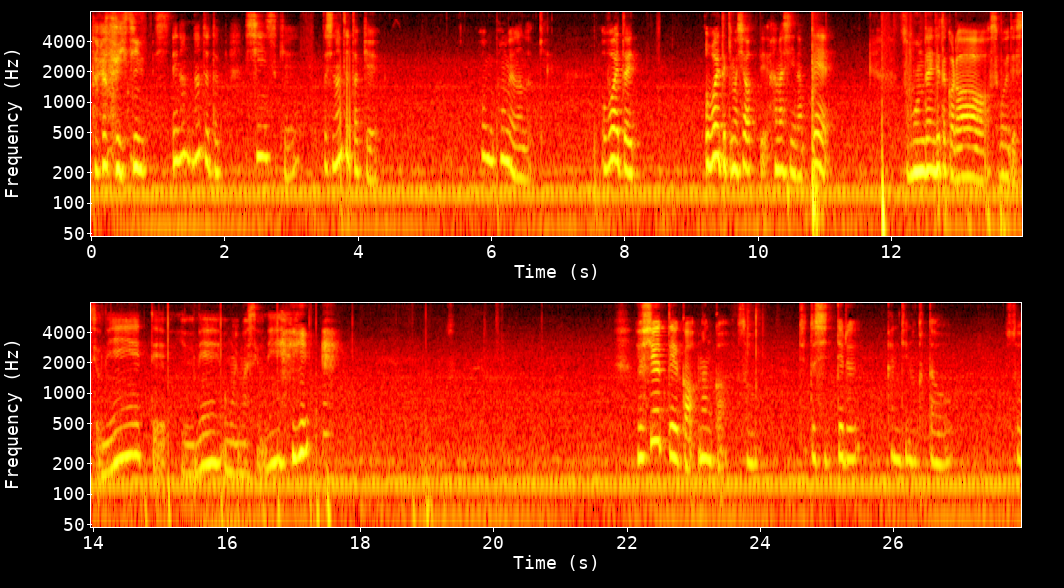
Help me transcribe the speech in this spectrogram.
高杉しんえなんなんて言ったっけ？しんすけ私なんて言ったっけ？本本名なんだっけ？覚えとい覚えときましょうっていう話になってそう問題に出たからすごいですよねっていうね思いますよね。予習っていうかなんかそう。ちょっと知ってる感じの方をそう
